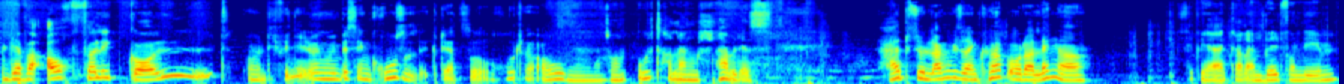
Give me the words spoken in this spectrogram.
Der war auch völlig gold und ich finde ihn irgendwie ein bisschen gruselig. Der hat so rote Augen und so einen ultra langen Schnabel. Der ist halb so lang wie sein Körper oder länger. Ich habe ja gerade ein Bild von dem.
